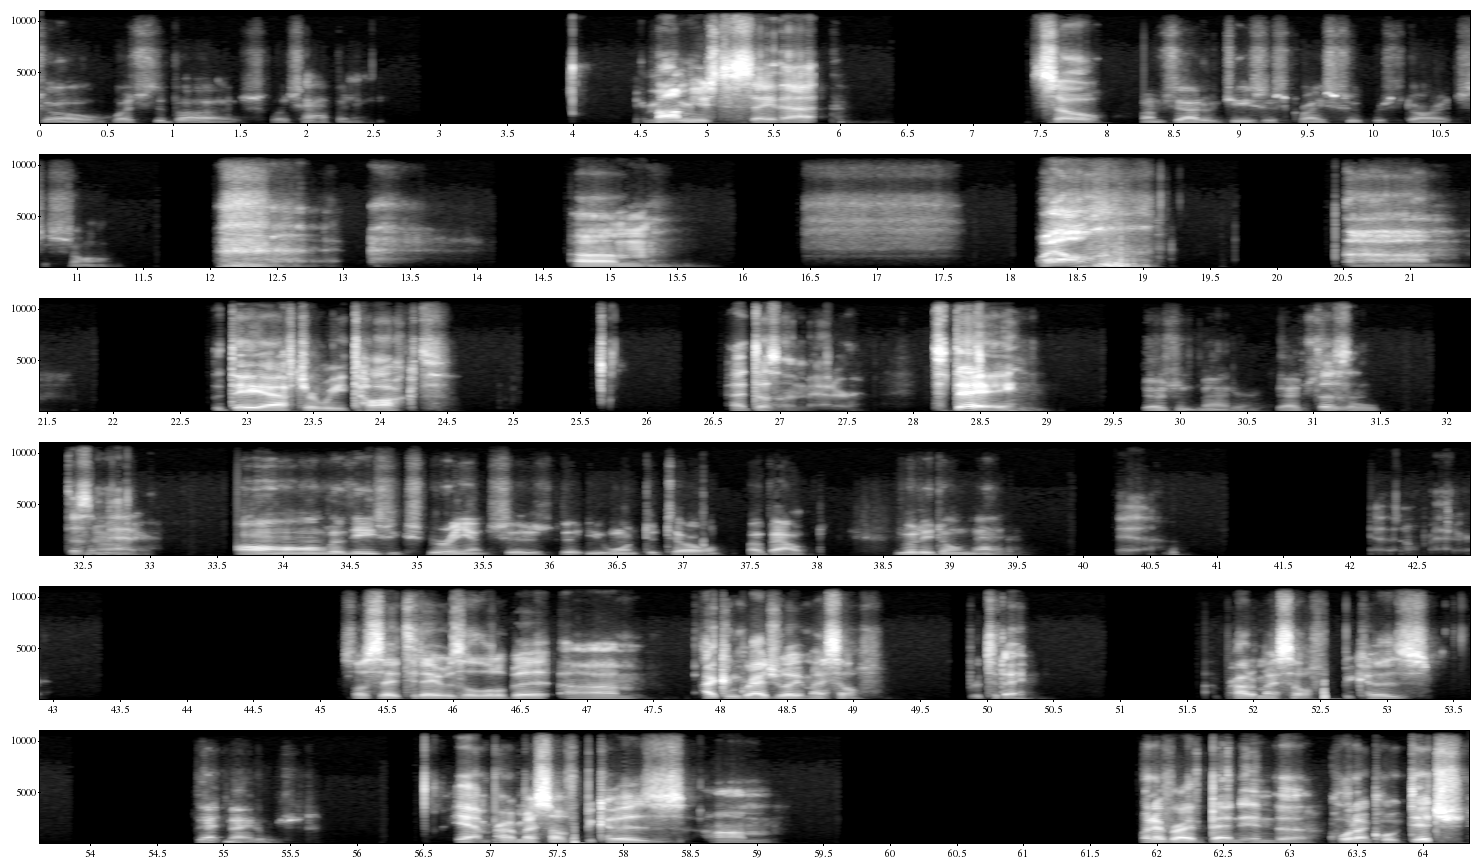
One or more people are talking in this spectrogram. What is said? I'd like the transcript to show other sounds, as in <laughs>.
So, what's the buzz? What's happening? Your mom used to say that. So, Comes out of Jesus Christ Superstar. It's a song. <laughs> um, well, um, the day after we talked, that doesn't matter. Today Doesn't matter. That's Doesn't. whole, doesn't No. matter. all of these experiences that you want to tell about really don't matter. Yeah. Yeah, they don't matter. So I'll say today was a little bit um I congratulate myself for today. I'm proud of myself because That matters. yeah, I'm proud of myself because um whenever I've been in the quote unquote ditch,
